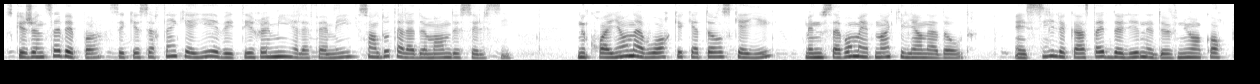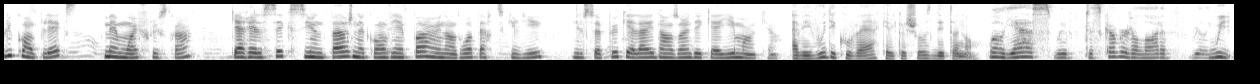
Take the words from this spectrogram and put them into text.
Ce que je ne savais pas, c'est que certains cahiers avaient été remis à la famille, sans doute à la demande de celle-ci. Nous croyions n'avoir que 14 cahiers, mais nous savons maintenant qu'il y en a d'autres. Ainsi, le casse-tête de Lynn est devenu encore plus complexe, mais moins frustrant, car elle sait que si une page ne convient pas à un endroit particulier, il se peut qu'elle aille dans un des cahiers manquants. Avez-vous découvert quelque chose d'étonnant? Well, yes, we've discovered a lot of really Oui,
